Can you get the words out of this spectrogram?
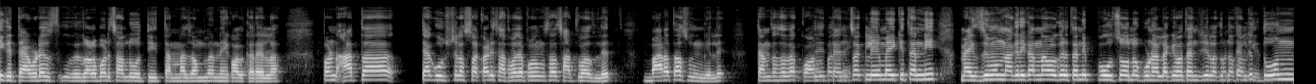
ठीक आहे त्यावेळेस गडबड चालू होती त्यांना जमलं नाही कॉल करायला. पण आता त्या गोष्टीला सकाळी सात वाजेपासून सात वाजलेत बारा तास होऊन गेले. त्यांचा सध्या कॉल त्यांचा क्लेम आहे की त्यांनी मॅक्झिमम नागरिकांना वगैरे त्यांनी पोहोचवलं पुण्याला किंवा त्यांची लग्न त्यांचे दोन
